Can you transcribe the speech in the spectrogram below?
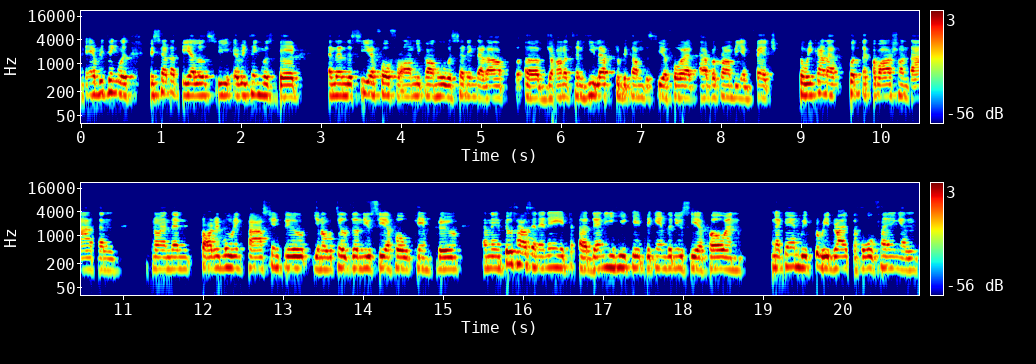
and everything was, we set up the LLC, everything was good. And then the CFO for Omnicom, who was setting that up, uh, Jonathan, he left to become the CFO at Abercrombie and Fitch. So we kind of put the kibosh on that, and you know, and then started moving fast into you know till the new CFO came through. And then 2008, uh, Denny he came, became the new CFO, and and again we we drive the whole thing, and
